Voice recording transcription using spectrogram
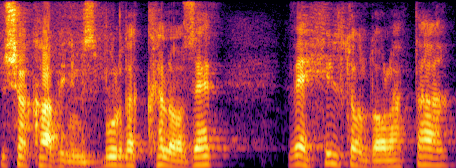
Duşakabinimiz burada klozet ve Hilton dolapta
